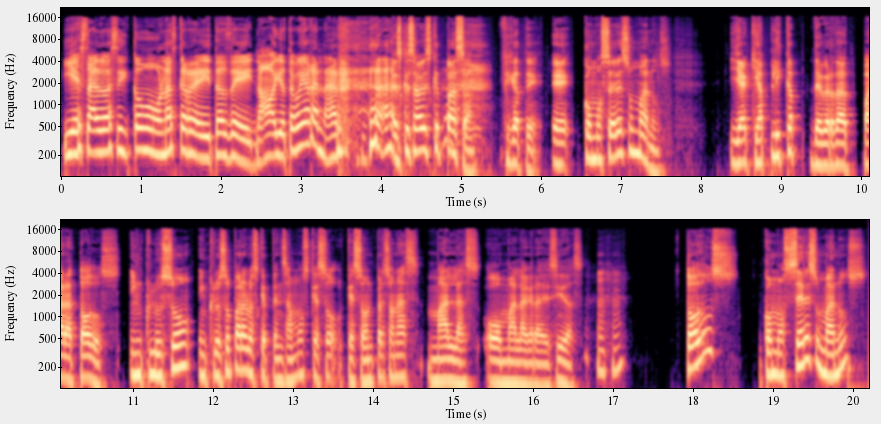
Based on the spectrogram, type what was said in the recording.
y es algo así como unas carreritas de no, yo te voy a ganar. Es que sabes qué pasa, fíjate, eh, como seres humanos y aquí aplica de verdad para todos, incluso, incluso para los que pensamos que, que son personas malas o malagradecidas. Todos, como seres humanos,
